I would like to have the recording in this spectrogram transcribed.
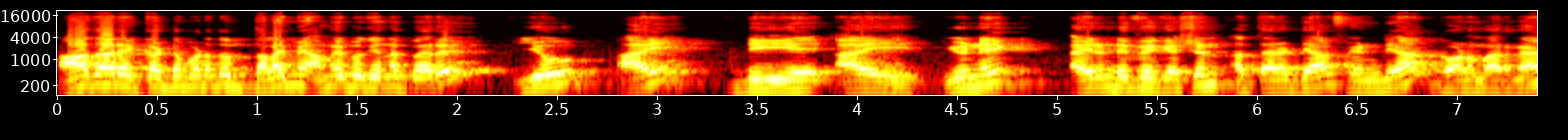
ஆதாரை கட்டுப்படுத்தும் தலைமை அமைப்புக்கு என்ன பேரு? UIDAI unique identification authority of India கவனமா இருங்க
